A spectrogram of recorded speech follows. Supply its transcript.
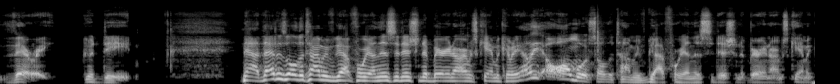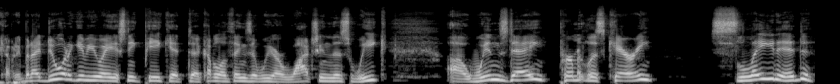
very good deed. Now, that is all the time we've got for you on this edition of Bearing Arms Cam and Company. Almost all the time we've got for you on this edition of Bearing Arms Cam and Company. But I do want to give you a sneak peek at a couple of things that we are watching this week. Uh, Wednesday, permitless carry, slated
